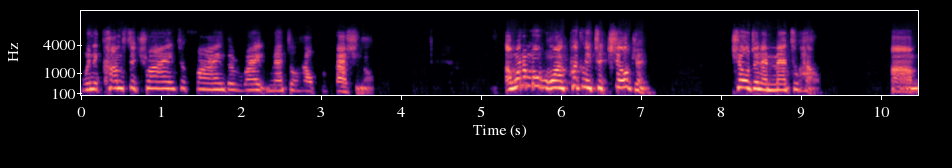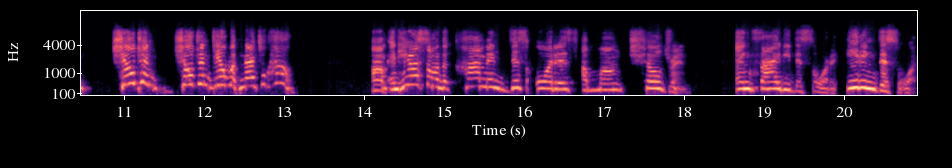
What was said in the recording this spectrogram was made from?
when it comes to trying to find the right mental health professional. I want to move on quickly to children, children and mental health. Um, children, children deal with mental health. Um, and here are some of the common disorders among children anxiety disorder, eating disorder.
